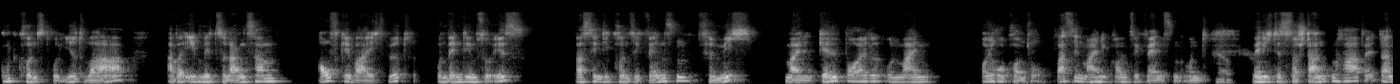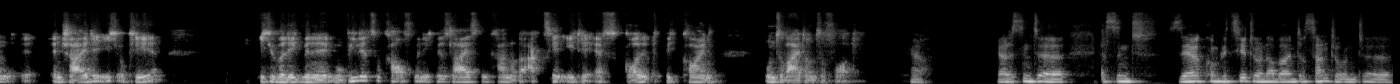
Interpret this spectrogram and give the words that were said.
gut konstruiert war, aber eben nicht so langsam aufgeweicht wird. Und wenn dem so ist, was sind die Konsequenzen für mich, meinen Geldbeutel und mein Eurokonto? Was sind meine Konsequenzen? Und ja. wenn ich das verstanden habe, dann äh, entscheide ich, okay, ich überlege mir eine Immobilie zu kaufen, wenn ich mir es leisten kann, oder Aktien, ETFs, Gold, Bitcoin und so weiter und so fort. Ja, ja das, sind, äh, das sind sehr komplizierte und aber interessante und äh,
